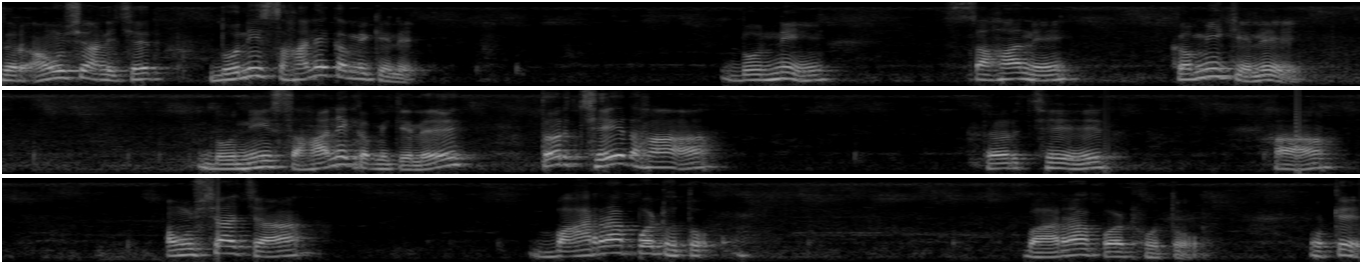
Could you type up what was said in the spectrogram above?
जर अंश आणि छेद दोन्ही सहाने कमी केले दोन्ही सहाने कमी केले. दोन्ही सहाने कमी केले. तर छेद हा तर छेद हा अंशाच्या बारा पट होतो. बारा पट होतो. ओके.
